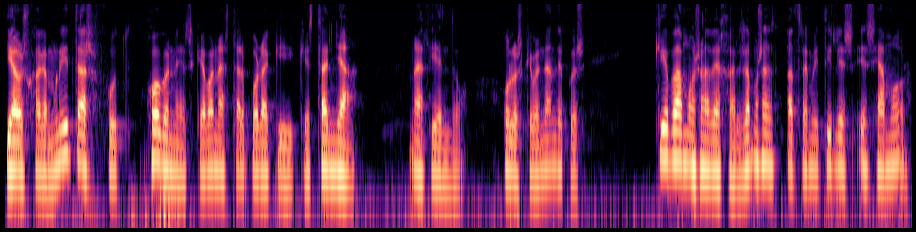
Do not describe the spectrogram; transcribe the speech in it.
Y a los carmelitas jóvenes que van a estar por aquí, que están ya naciendo, o los que vendrán después, ¿qué vamos a dejarles? Vamos a, a transmitirles ese amor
